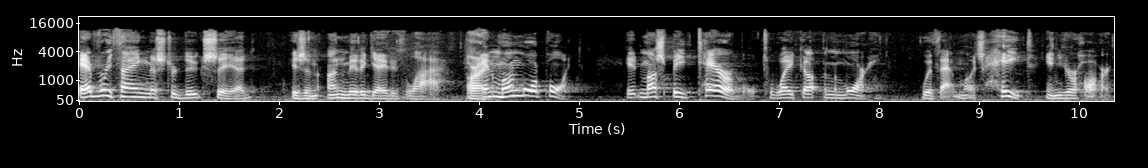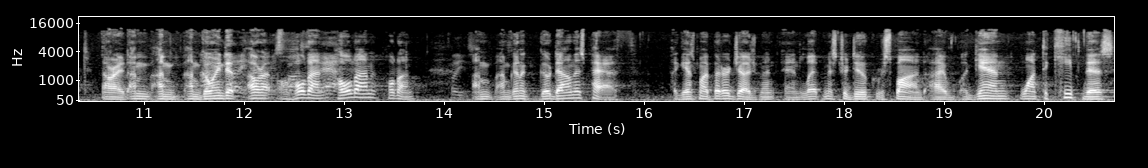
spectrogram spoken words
Everything Mr. Duke said is an unmitigated lie. All right. And one more point. It must be terrible to wake up in the morning with that much hate in your heart. All right, I'm, I'm, I'm going to, all right, hold on, hold on, hold on. I'm, I'm going to go down this path against my better judgment and let Mr. Duke respond. I, again, want to keep this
